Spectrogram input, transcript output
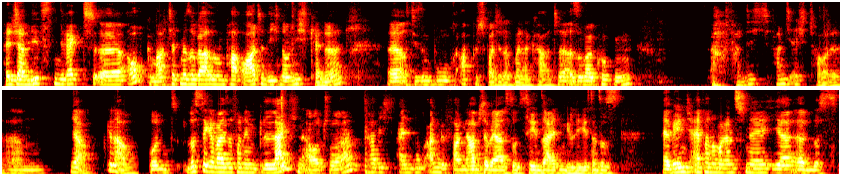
Hätte ich am liebsten direkt äh, auch gemacht. Hätte mir sogar so ein paar Orte, die ich noch nicht kenne, äh, aus diesem Buch abgespeichert auf meiner Karte. Also mal gucken. Ach, fand ich, fand ich echt toll. Ähm, ja, genau. Und lustigerweise von dem gleichen Autor habe ich ein Buch angefangen. Da habe ich aber erst so zehn Seiten gelesen. Also das erwähne ich einfach nochmal ganz schnell hier. Ähm, das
